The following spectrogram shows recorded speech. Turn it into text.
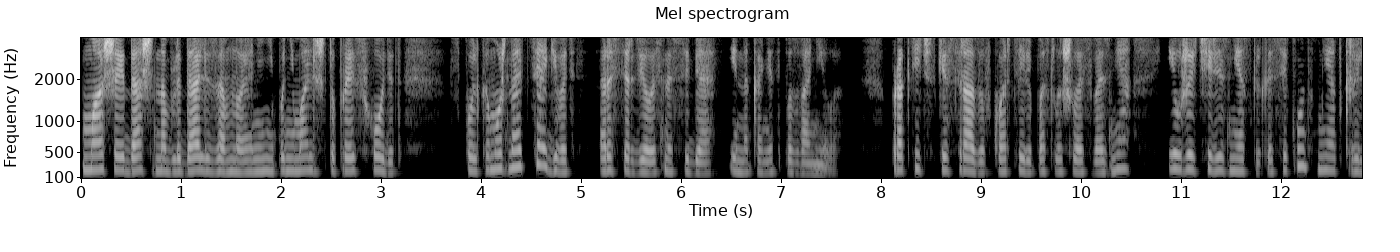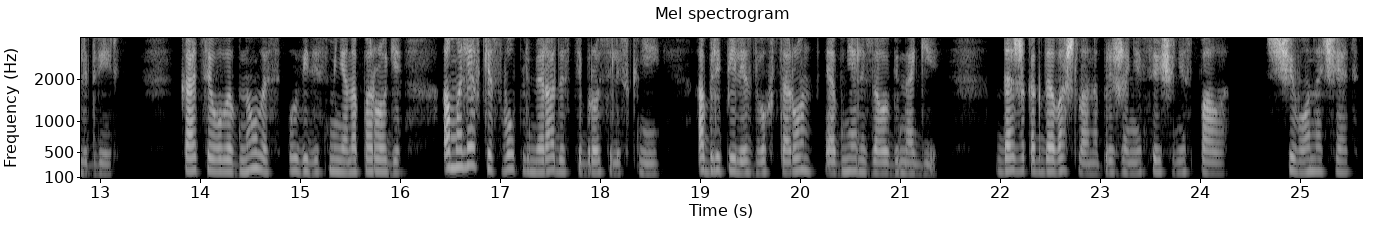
Маша и Даша наблюдали за мной, они не понимали, что происходит. Сколько можно оттягивать? Рассердилась на себя и, наконец, позвонила. Практически сразу в квартире послышалась возня, и уже через несколько секунд мне открыли дверь. Катя улыбнулась, увидев меня на пороге, а малявки с воплями радости бросились к ней — облепили с двух сторон и обняли за обе ноги. Даже когда вошла, напряжение все еще не спало. С чего начать?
